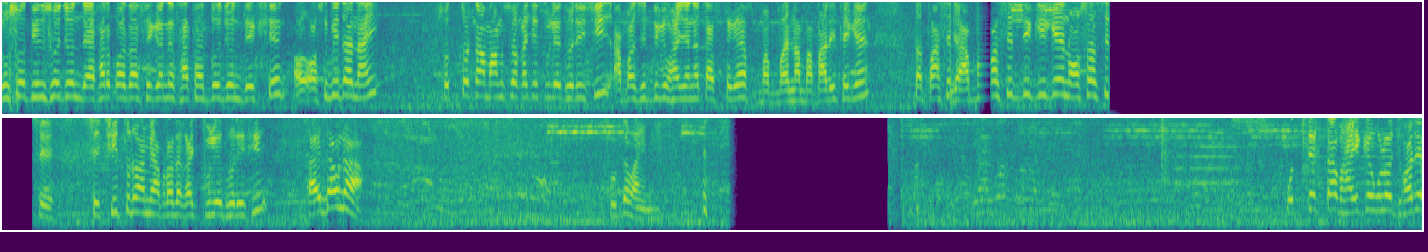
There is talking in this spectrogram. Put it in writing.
দুশো তিনশো জন দেখার কথা সেখানে সাতাত্তর জন দেখছেন। অসুবিধা নাই। সত্তরটা মানুষের কাছে তুলে ধরেছি আব্বাস সিদ্দিকি ভাইজানের কাছ থেকে না বাড়ি থেকে। তার পাশে আব্বাস সিদ্দিকিকে নশা সে সে চিত্র আমি আপনাদের কাছে তুলে ধরেছি। সাইড দাও না। শুনতে পাইনি। প্রত্যেকটা ভাইকে বলো ঝড়ে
